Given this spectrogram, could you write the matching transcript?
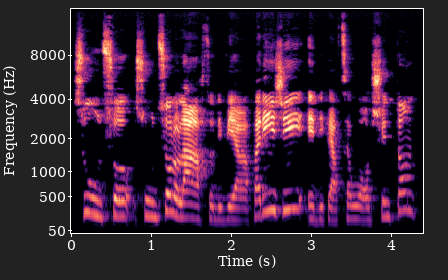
su un, so, su un solo lato di via Parigi e di piazza Washington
